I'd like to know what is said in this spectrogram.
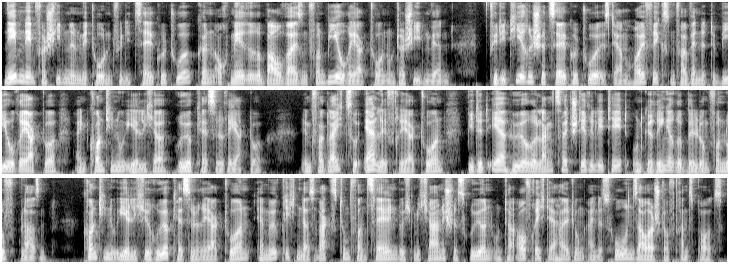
Neben den verschiedenen Methoden für die Zellkultur können auch mehrere Bauweisen von Bioreaktoren unterschieden werden. Für die tierische Zellkultur ist der am häufigsten verwendete Bioreaktor ein kontinuierlicher Rührkesselreaktor. Im Vergleich zu Airlift-Reaktoren bietet er höhere Langzeitsterilität und geringere Bildung von Luftblasen Kontinuierliche Rührkesselreaktoren ermöglichen das Wachstum von Zellen durch mechanisches Rühren unter Aufrechterhaltung eines hohen Sauerstofftransports.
